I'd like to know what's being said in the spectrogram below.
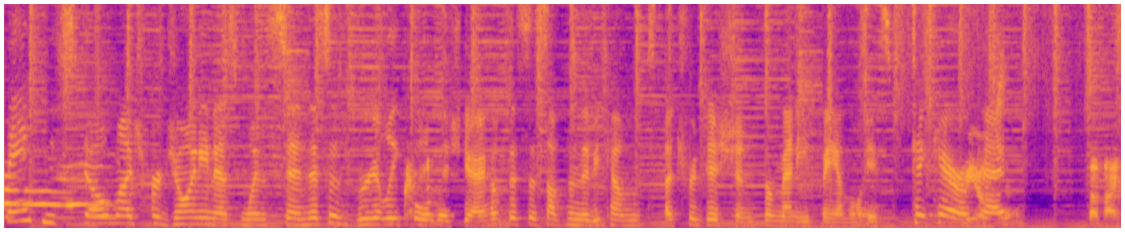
Thank you so much for joining us, Winston. This is really cool this year. I hope this is something that becomes a tradition for many families. Take care, okay? Bye bye.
